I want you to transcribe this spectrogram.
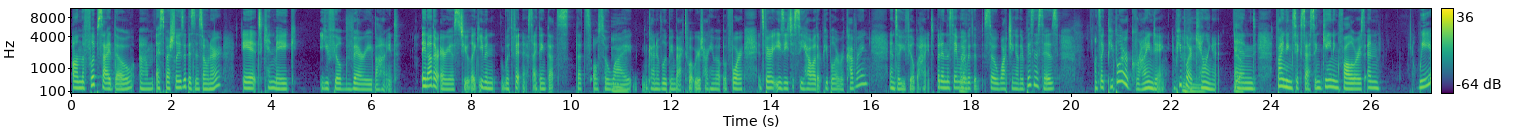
On the flip side, though, um, especially as a business owner, it can make you feel very behind in other areas too like even with fitness i think that's that's also why kind of looping back to what we were talking about before it's very easy to see how other people are recovering and so you feel behind but in the same way Right. with the, so watching other businesses it's like people are grinding and people are killing it Yeah. and finding success and gaining followers and we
